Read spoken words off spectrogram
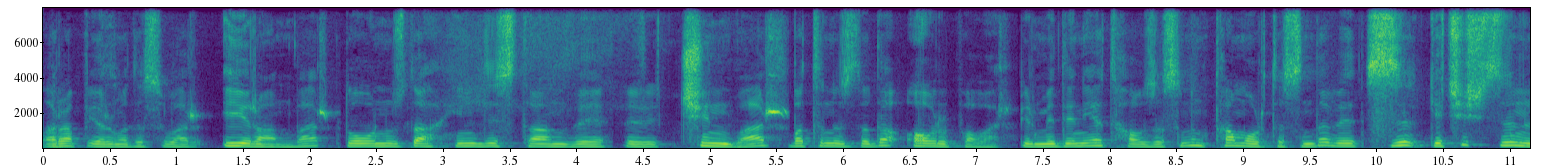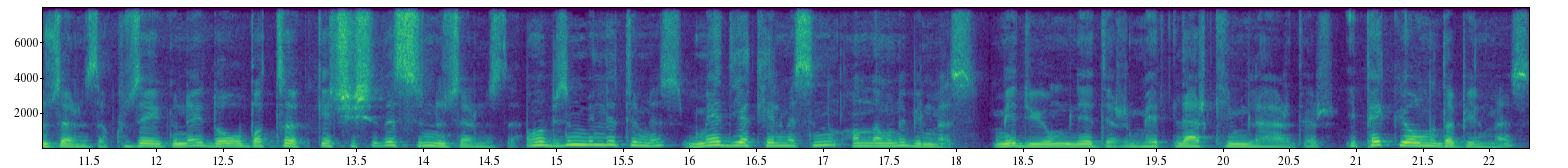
Arap Yarımadası var, İran var. Doğunuzda Hindistan ve e, Çin var. Batınızda da Avrupa var. Bir medeniyet havzasının tam ortasında ve sizin, geçiş sizin üzerinizde. Kuzey, güney, doğu, batı geçişi de sizin üzerinizde. Ama bizim milletimiz medya kelimesinin anlamını bilmez. Medyum nedir? Metler kimlerdir? İpek yolunu da bilmez.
